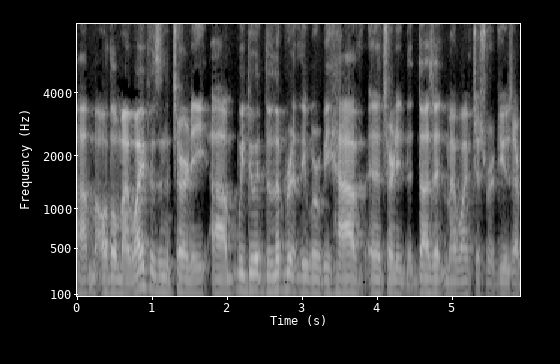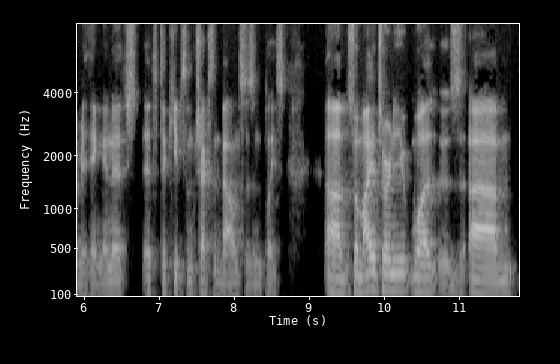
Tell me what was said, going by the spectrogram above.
um, although my wife is an attorney, um, we do it deliberately where we have an attorney that does it and my wife just reviews everything. And it's it's to keep some checks and balances in place. Um, so my attorney was um,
